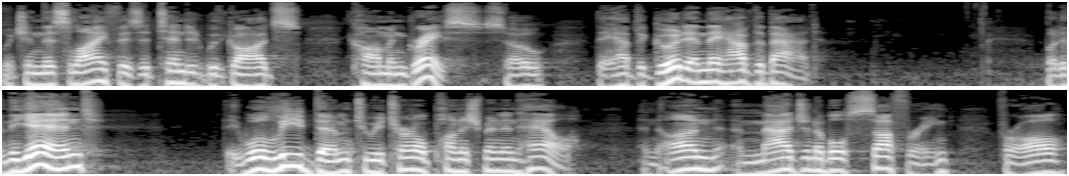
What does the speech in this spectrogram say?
which in this life is attended with God's common grace. So they have the good and they have the bad. But in the end, they will lead them to eternal punishment in hell, an unimaginable suffering for all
